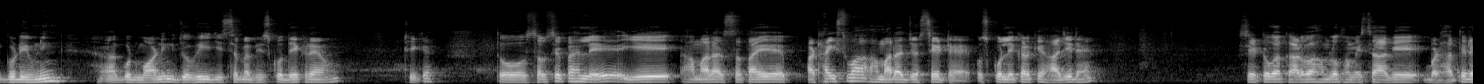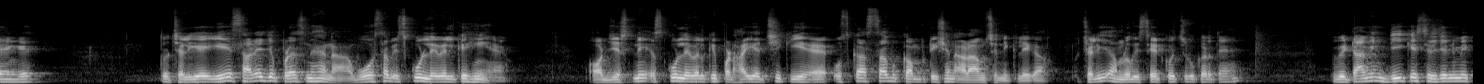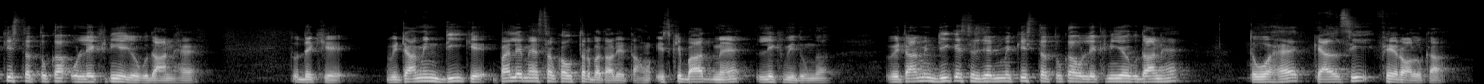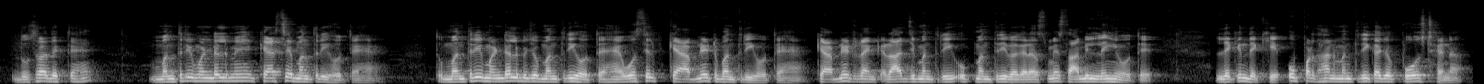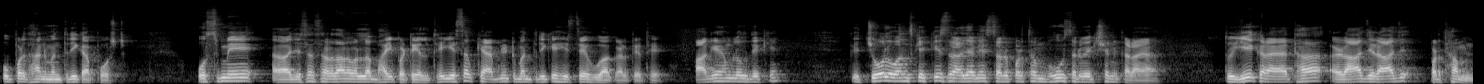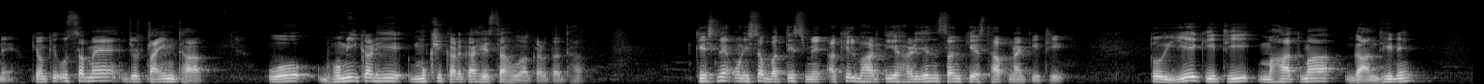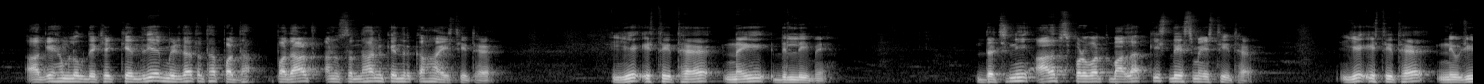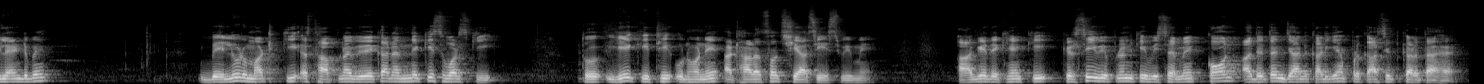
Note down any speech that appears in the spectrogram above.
Good evening good morning, जो भी जिस समय भी इसको देख रहे हों, ठीक है? तो सबसे पहले ये हमारा सताए अट्ठाईसवां हमारा जो सेट है, उसको लेकर के हाजिर हैं। सेटों का कारवा हम लोग हमेशा आगे बढ़ाते रहेंगे। तो चलिए, ये सारे जो प्रश्न हैं ना, वो सब स्कूल लेवल के ही हैं। और जिसने स्कूल लेवल की पढ़ाई अच्छी की है, उसका सब कंपटीशन आराम से निकलेगा। तो चलिए, हम लोग इस सेट को शुरू करते हैं। विटामिन डी के सृजन में किस तत्व का उल्लेखनीय योगदान है? तो देखिए, विटामिन डी के, पहले मैं सबका उत्तर बता देता हूँ, इसके बाद मैं लिख भी दूँगा। विटामिन डी के सृजन में किस तत्व का उल्लेखनीय योगदान है? तो वह है कैल्सी फेरॉल का। दूसरा देखते हैं, मंत्रिमंडल में कैसे मंत्री होते हैं? तो मंत्रिमंडल में जो मंत्री होते हैं, वो सिर्फ़ कैबिनेट मंत्री होते हैं। कैबिनेट रैंक, राज्य मंत्री उप मंत्री वगैरह उसमें शामिल नहीं होते। लेकिन देखिए, उप प्रधानमंत्री का जो पोस्ट है ना, उप प्रधानमंत्री का पोस्ट, उसमें जैसे सरदार वल्लभ भाई पटेल थे, ये सब कैबिनेट मंत्री के हिस्से हुआ करते थे। आगे हम लोग देखें कि चोल वंश के किस राजा ने सर्वप्रथम भू सर्वेक्षण कराया। तो ये कराया था राजराज प्रथम ने, क्योंकि उस समय जो टाइम था, वो भूमि कर ही, मुख्य कर का हिस्सा हुआ करता था। किसने? 1932 में अखिल भारतीय हरिजन संघ की स्थापना की थी। तो ये की थी महात्मा गांधी ने। आगे हम लोग देखें, केंद्रीय मृदा तथा पदार्थ अनुसंधान केंद्र कहाँ स्थित है? ये स्थित है नई दिल्ली में। दक्षिणी आल्प्स पर्वतमाला किस देश में स्थित है? ये स्थित है न्यूजीलैंड में। बेलूर मठ की स्थापना विवेकानंद ने किस वर्ष की? तो ये की थी उन्होंने अठारह सौ छियासी ईस्वी में। आगे देखें कि कृषि विपणन के विषय में कौन अद्यतन जानकारियाँ प्रकाशित करता है?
